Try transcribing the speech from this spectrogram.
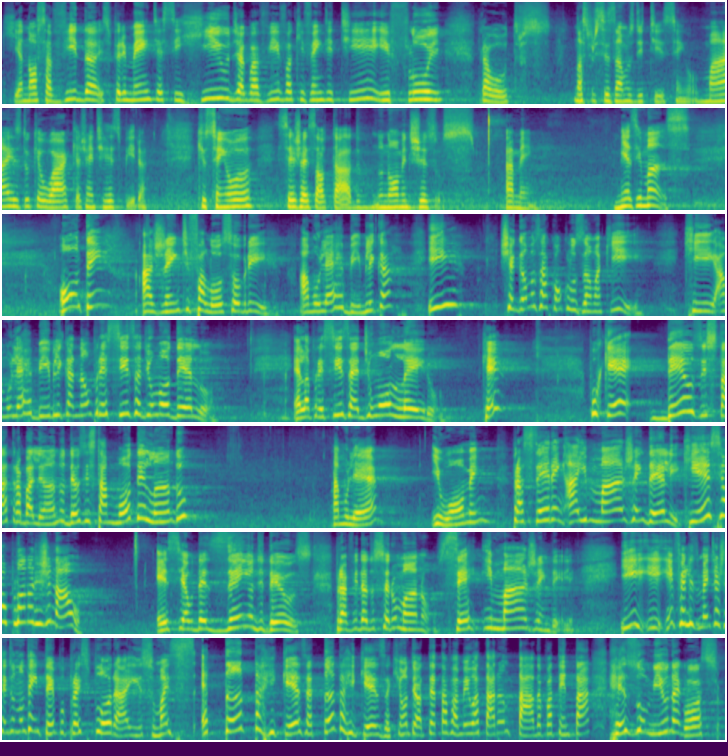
Que a nossa vida experimente esse rio de água viva que vem de Ti e flui para outros. Nós precisamos de Ti, Senhor, mais do que o ar que a gente respira. Que o Senhor seja exaltado no nome de Jesus. Amém. Minhas irmãs, ontem a gente falou sobre a mulher bíblica e chegamos à conclusão aqui que a mulher bíblica não precisa de um modelo, ela precisa de um oleiro, ok? Porque Deus está trabalhando, Deus está modelando a mulher e o homem para serem a imagem dele, que esse é o plano original. Esse é o desenho de Deus para a vida do ser humano, ser imagem dele. E, e, infelizmente a gente não tem tempo para explorar isso, mas é tanta riqueza, é tanta riqueza, que ontem eu até estava meio atarantada para tentar resumir o negócio.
